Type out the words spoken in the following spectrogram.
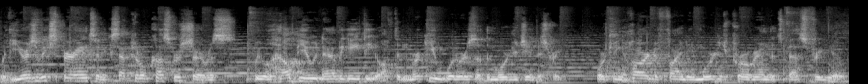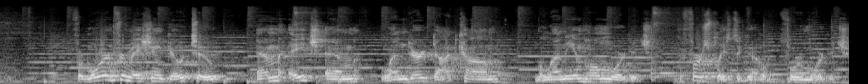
With years of experience and exceptional customer service, we will help you navigate the often murky waters of the mortgage industry, working hard to find a mortgage program that's best for you. For more information, go to mhmlender.com, Millennium Home Mortgage, the first place to go for a mortgage.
